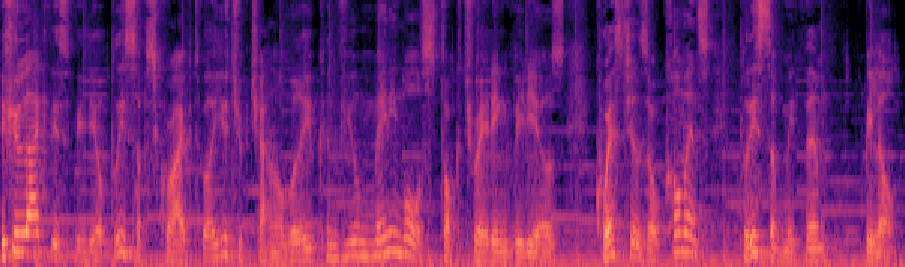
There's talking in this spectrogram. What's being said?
If you like this video, please subscribe to our YouTube channel where you can view many more stock trading videos. Questions or comments, please submit them below.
